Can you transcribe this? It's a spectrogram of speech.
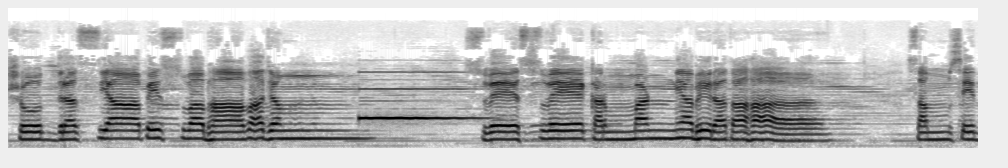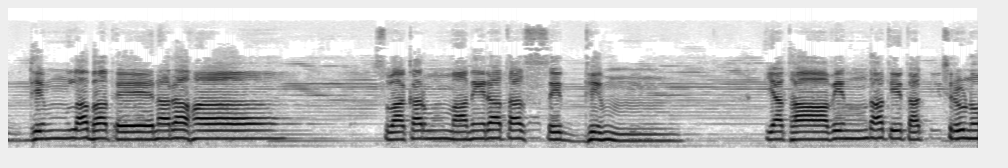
शूद्रस्यापि स्वभावजम् स्वे स्वे कर्मण्यभिरतः। संसिद्धिम् लभते नरः। स्वकर्मनिरतः सिद्धिम् यथा विन्दति तच्छृणु।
